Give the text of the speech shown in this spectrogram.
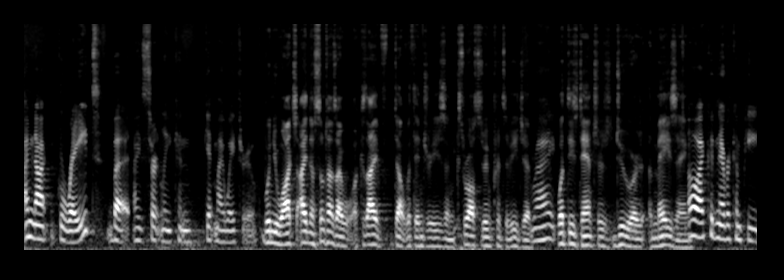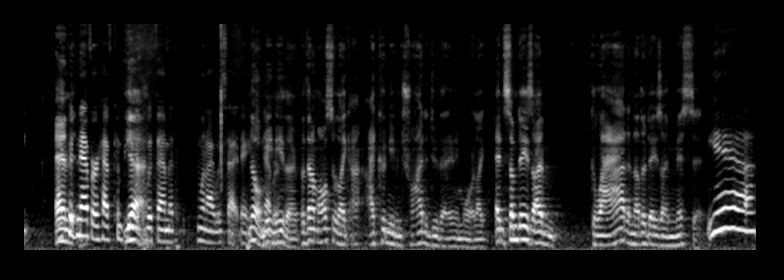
I'm not great, but I certainly can get my way through. when you watch, I know sometimes I because I've dealt with injuries and because we're also doing Prince of Egypt. Right. What these dancers do are amazing. Oh, I could never compete. And- I could never have competed Yeah. with them at, when I was that age. no, never. me neither. But then I'm also like I, I couldn't even try to do that anymore. Like, and some days I'm glad, and other days I miss it. Yeah.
